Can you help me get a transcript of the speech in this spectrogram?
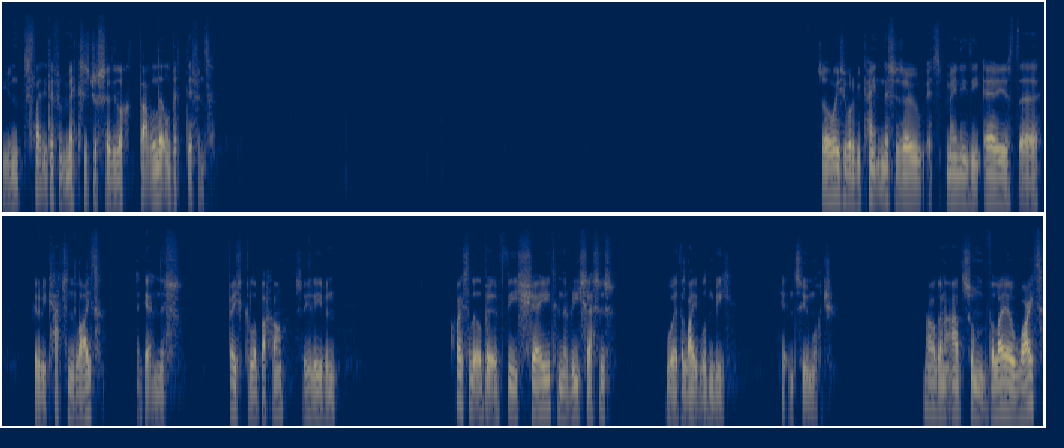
Using slightly different mixes just so they look that little bit different. As always you want to be painting this as though it's mainly the areas that going to be catching the light and getting this base colour back on. So you're leaving quite a little bit of the shade in the recesses where the light wouldn't be hitting too much. Now we're going to add some Vallejo white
